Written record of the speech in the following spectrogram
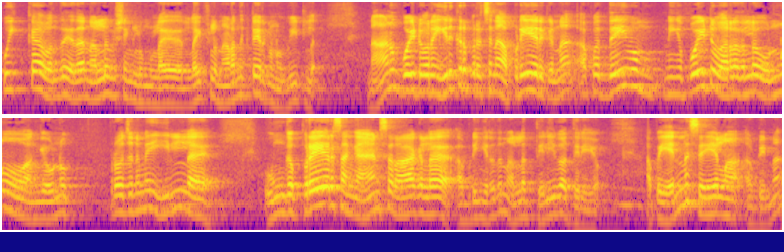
குயிக்காக வந்து ஏதாவது நல்ல விஷயங்கள் உங்கள் லைஃப்பில் நடந்துக்கிட்டே இருக்கணும் வீட்டில் நானும் போயிட்டு வரேன். இருக்கிற பிரச்சனை அப்படியே இருக்குன்னா அப்போ தெய்வம் நீங்கள் போயிட்டு வர்றதில் ஒன்றும் அங்கே ஒன்றும் பிரயோஜனமே இல்லை. உங்கள் ப்ரேயர்ஸ் அங்கே ஆன்சர் ஆகலை அப்படிங்கிறது நல்லா தெளிவாக தெரியும். அப்போ என்ன செய்யலாம் அப்படின்னா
